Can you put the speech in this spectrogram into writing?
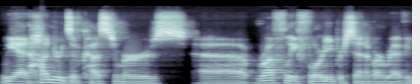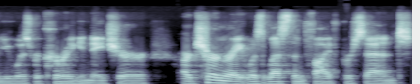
We had hundreds of customers. Uh, roughly 40% of our revenue was recurring in nature. Our churn rate was less than 5%.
